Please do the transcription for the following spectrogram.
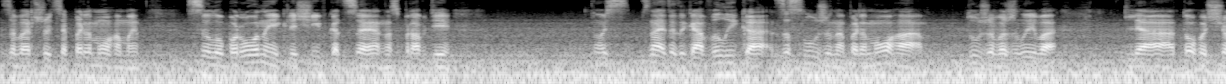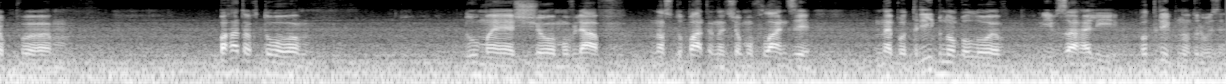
завершуються перемогами сил оборони. І Клящівка це насправді ну, ось знаєте, така велика заслужена перемога, дуже важлива для того, щоб ем, багато хто думає, що, мовляв, наступати на цьому фланзі не потрібно було. І взагалі потрібно, друзі.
